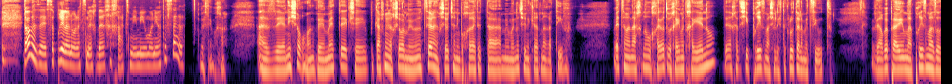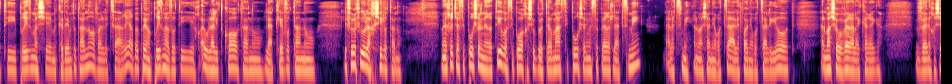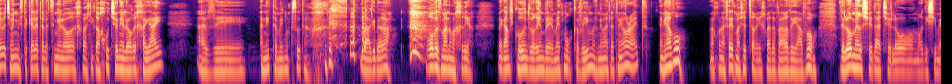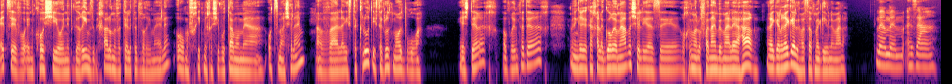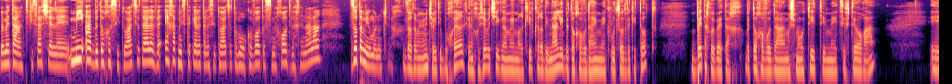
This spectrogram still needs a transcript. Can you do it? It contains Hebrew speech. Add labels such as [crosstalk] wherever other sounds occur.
טוב, אז אה, ספרי לנו על עצמך דרך אחת ממיומנויות הסל. בשמחה. אז uh, אני שרון, ובאמת uh, כשביקשנו לחשוב על מיומנות סל, אני חושבת שאני בוחרת את המיומנות שנקראת נרטיב. בעצם אנחנו חיות וחיים את חיינו דרך איזושהי פריזמה של הסתכלות על המציאות. והרבה פעמים הפריזמה הזאת היא פריזמה שמקדמת אותנו, אבל לצערי, הרבה פעמים הפריזמה הזאת היא עלולה לתקוע אותנו, לעכב אותנו, לפעמים אפילו להכשיל אותנו. ואני חושבת שהסיפור של נרטיב הוא הסיפור החשוב ביותר. מה הסיפור שאני מספרת לעצמי, על עצמי, על מה שאני רוצה, על איפה אני רוצה להיות, על מה שעובר עליי כרגע. ואני חושבת שאם אני מסתכלת על עצמי לאורך, מה שנקרא, חוט שני לאורך חיי, אז uh, אני תמיד מבסוטה, [laughs] בהגדרה. רוב הזמן המכריע. וגם כשקורים דברים באמת מורכבים, אז אני אומרת לעצמי, אורייט, הם יעברו. אנחנו נעשה את מה שצריך והדבר הזה יעבור. זה לא אומר שדעת שלא מרגישים עצב, או אין קושי, או אין אתגרים, זה בכלל לא מבטל את הדברים האלה, או מפחית מחשיבותם או מהעוצמה שלהם, אבל ההסתכלות היא הסתכלות מאוד ברורה. יש דרך, עוברים את הדרך. אם אני רגע ככה לגוריה מאבא שלי, אז uh, רוכבים על אופניים במעלה ההר, רגל רגל, ובסוף מגיעים למעלה. מהמם. אז ה, באמת התפיסה של אה, מי את בתוך הסיטואציות האלה, ואיך את מסתכלת על הסיטואציות המורכבות, השמחות וכן הלאה, זאת המיומנות שלך. זאת המיומנות שהייתי בוחרת, כי אני חושבת שהיא גם אה, מרכיב קרדינלי בתוך עבודה עם אה, קבוצות וכיתות. בטח ובטח בתוך עבודה משמעותית עם צוותי הוראה.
